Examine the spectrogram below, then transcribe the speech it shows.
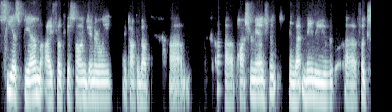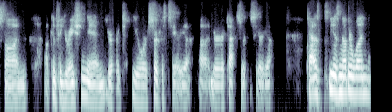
CSPM, I focus on generally. I talk about um, uh, posture management, and that mainly uh, focuses on uh, configuration and your your surface area, uh, your attack surface area. CASB is another one.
